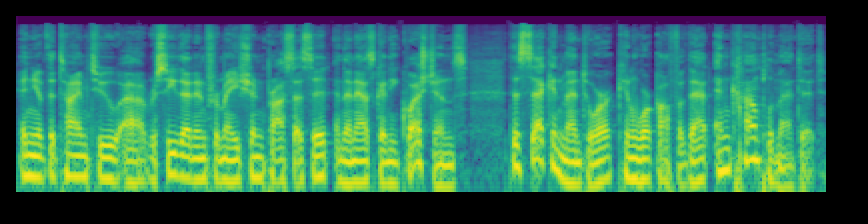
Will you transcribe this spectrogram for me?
and you have the time to uh, receive that information, process it, and then ask any questions, the second mentor can work off of that and complement it.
